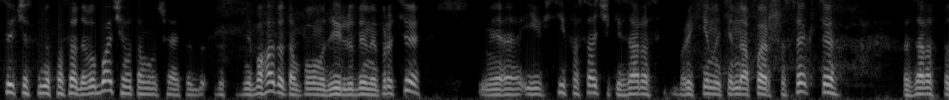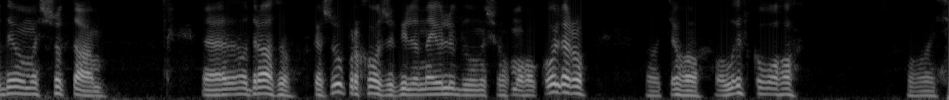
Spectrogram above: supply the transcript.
цю частину фасаду ви бачили, там лишається досить небагато, там, по-моєму, дві людини працює. Е, І всі фасадчики зараз перекинуті на першу секцію. Зараз подивимось, що там. Е, Одразу кажу, проходжу біля найулюбленішого мого кольору, цього оливкового. Ось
